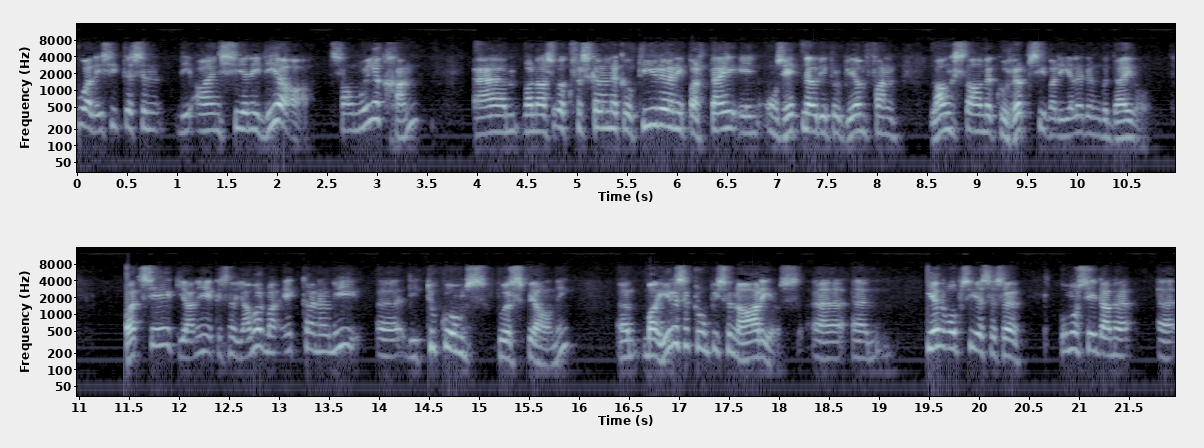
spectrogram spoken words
koalisie tussen die ANC en die DA. Sal moeilik gaan. Ehm um, want daar's ook verskillende kulture in die party en ons het nou die probleem van langstaande korrupsie wat die hele ding beduiwel. Wat sê ek Janie, ek is nou jammer maar ek kan nou nie uh die toekoms voorspel nie. Ehm uh, maar hier is 'n klompie scenario's. Uh ehm um, een opsie is is 'n kom ons sê dan 'n 'n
